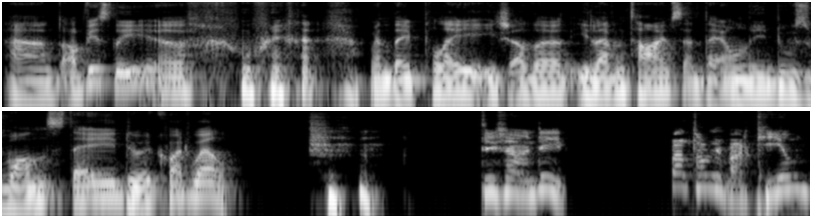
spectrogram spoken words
And obviously, uh, when they play each other 11 times and they only lose once, they do it quite well. do so indeed. Well, talking about Kiel,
